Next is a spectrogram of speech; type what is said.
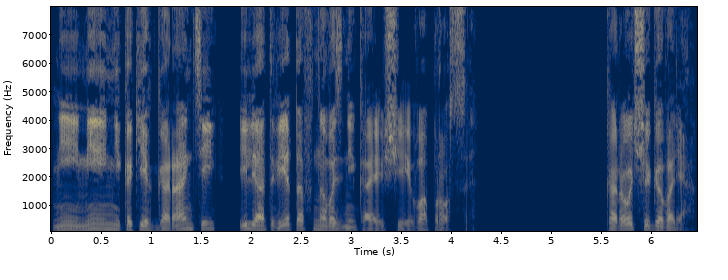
не имея никаких гарантий или ответов на возникающие вопросы. Короче говоря,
